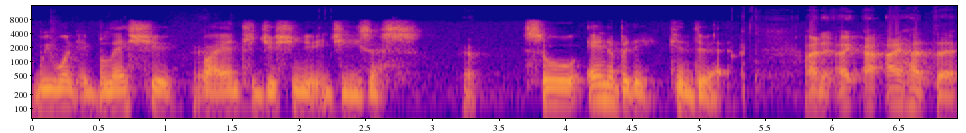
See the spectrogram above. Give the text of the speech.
we want to bless you yeah. by introducing you to Jesus. Yeah. So anybody can do it. And I, I had the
